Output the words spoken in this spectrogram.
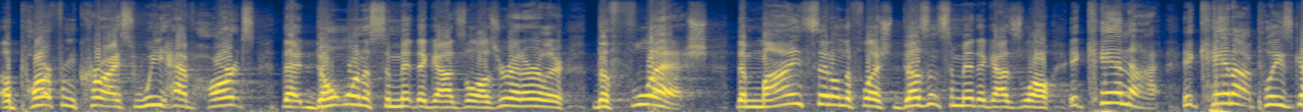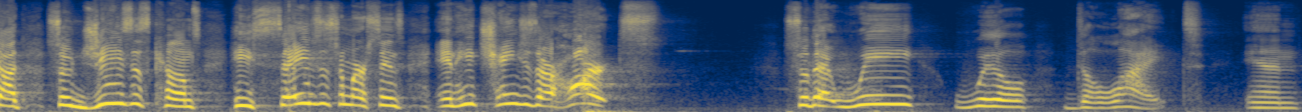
Apart from Christ, we have hearts that don't want to submit to God's laws. We read earlier, the flesh, the mindset on the flesh doesn't submit to God's law. It cannot. It cannot please God. So Jesus comes, He saves us from our sins, and He changes our hearts so that we will delight in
